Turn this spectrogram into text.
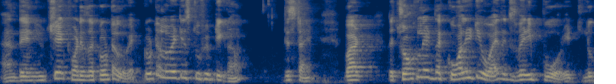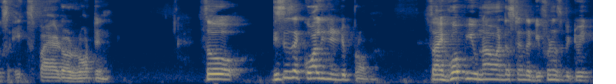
and then you check what is the total weight. Total weight is 250 gram this time, but the chocolate, the quality wise, it's very poor. It looks expired or rotten. So this is a qualitative problem. So I hope you now understand the difference between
